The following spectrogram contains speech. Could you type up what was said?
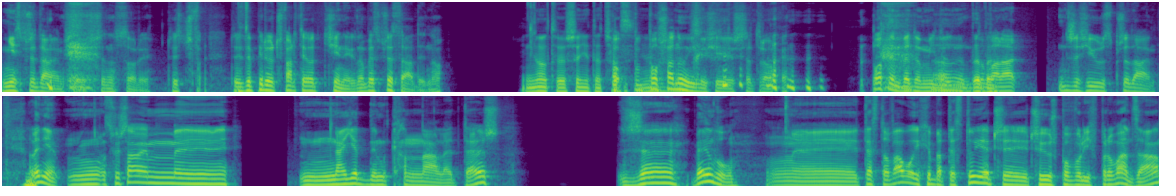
Nie sprzedałem się jeszcze, no sorry. To jest, to jest dopiero czwarty odcinek, no bez przesady, no. No to jeszcze nie ten Po, czas. po, nie? poszanujmy się jeszcze trochę. Potem będą mi Ale do, dowala, że się już sprzedałem. Ale nie, mm, słyszałem y, na jednym kanale też, że BMW y, testowało i chyba testuje, czy, czy już powoli wprowadza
